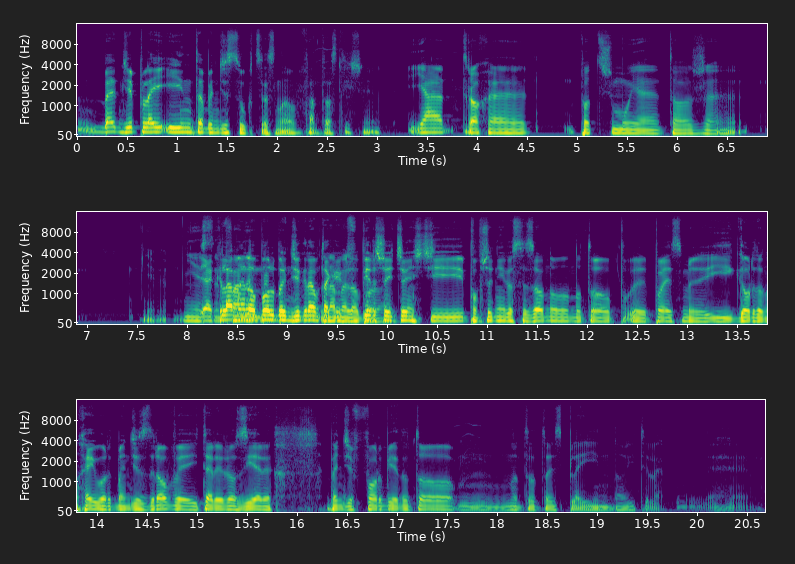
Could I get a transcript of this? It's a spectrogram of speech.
będzie play-in, to będzie sukces. No, fantastycznie. Ja trochę podtrzymuję to, że nie wiem, nie Jak Lamelo Ball będzie grał tak jak w pierwszej części poprzedniego sezonu, no to powiedzmy i Gordon Hayward będzie zdrowy i Terry Rozier będzie w formie, no to, mm, no to, to jest play-in, no i tyle. E,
